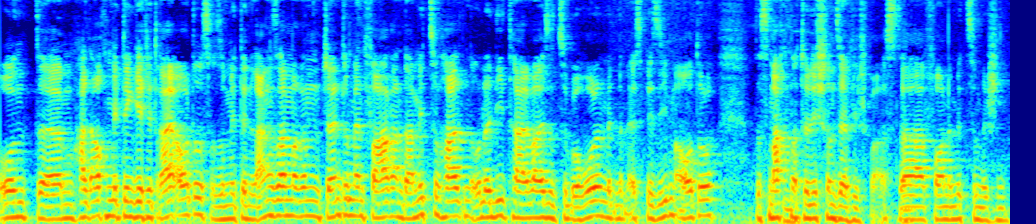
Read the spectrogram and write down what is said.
Und ähm, halt auch mit den GT3-Autos, also mit den langsameren Gentleman-Fahrern da mitzuhalten oder die teilweise zu überholen mit einem SP7-Auto, das macht mhm. natürlich schon sehr viel Spaß, da vorne mitzumischen.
